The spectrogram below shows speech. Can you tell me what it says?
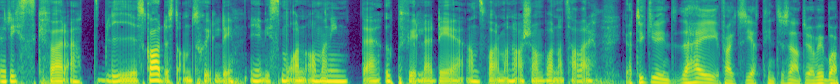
risk för att bli skadeståndsskyldig i viss mån om man inte uppfyller det ansvar man har som vårdnadshavare. Jag tycker inte, det här är faktiskt jätteintressant. Jag vill bara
